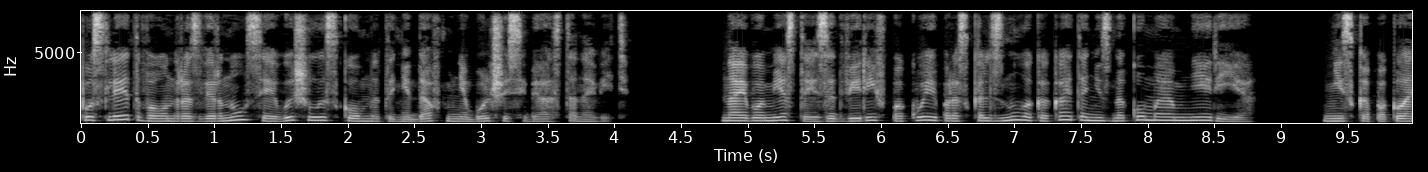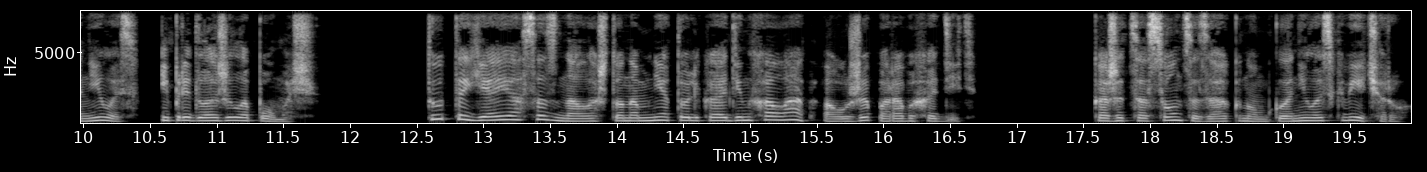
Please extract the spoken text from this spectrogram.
После этого он развернулся и вышел из комнаты, не дав мне больше себя остановить. На его место из-за двери в покое проскользнула какая-то незнакомая мне Рия. Низко поклонилась и предложила помощь. Тут-то я и осознала, что на мне только один халат, а уже пора выходить. Кажется, солнце за окном клонилось к вечеру.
